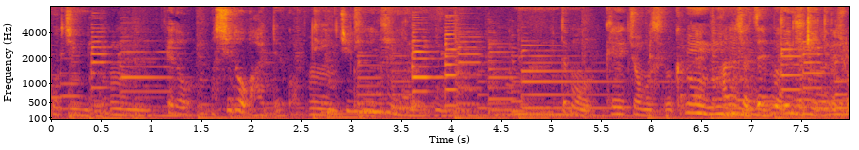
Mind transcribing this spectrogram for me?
コーチング、うん。けど、まあ、指導が入ってるから、うんティーチングになる、でも傾聴もするから、ね。うんうん話は全部聞いてるでしょ、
